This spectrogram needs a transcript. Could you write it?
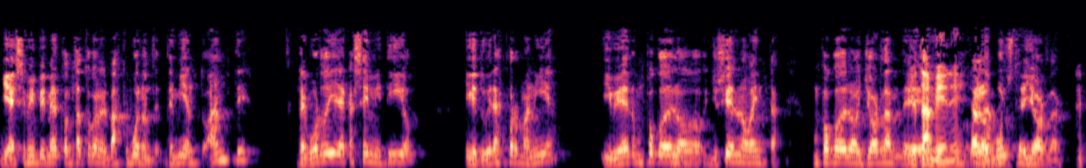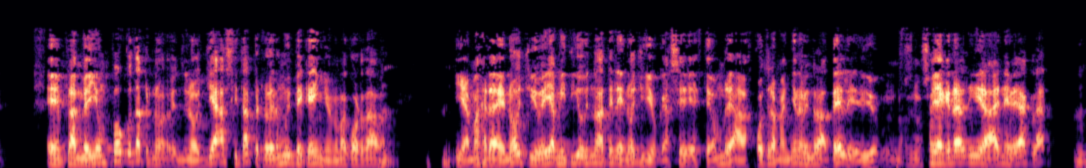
y ese es mi primer contacto con el básquet. Bueno, te, te miento, antes recuerdo ir a casa de mi tío y que tuvieras por manía y ver un poco de los... Yo soy del 90, un poco de los Jordan de... Yo también, ¿eh? o sea, Yo los también. Bulls de Jordan. En plan, veía un poco, tal, pero no- de los jazz y tal, pero era muy pequeño, no me acordaba. Mm. Y además era de noche, yo veía a mi tío viendo la tele de noche. Y yo, ¿qué hace este hombre a las 4 de la mañana viendo la tele? Y yo, no, no sabía que era ni la NBA, claro. Mm.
